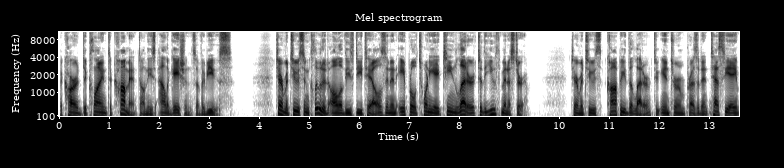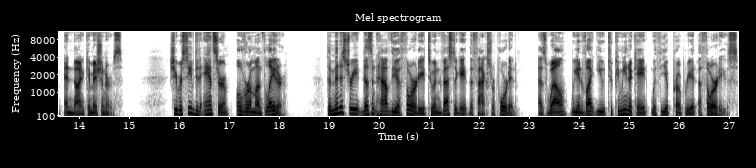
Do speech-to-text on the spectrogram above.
Picard declined to comment on these allegations of abuse. Thermitus included all of these details in an April 2018 letter to the youth minister. Thermitus copied the letter to interim President Tessier and nine commissioners. She received an answer over a month later. The ministry doesn't have the authority to investigate the facts reported. As well, we invite you to communicate with the appropriate authorities.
